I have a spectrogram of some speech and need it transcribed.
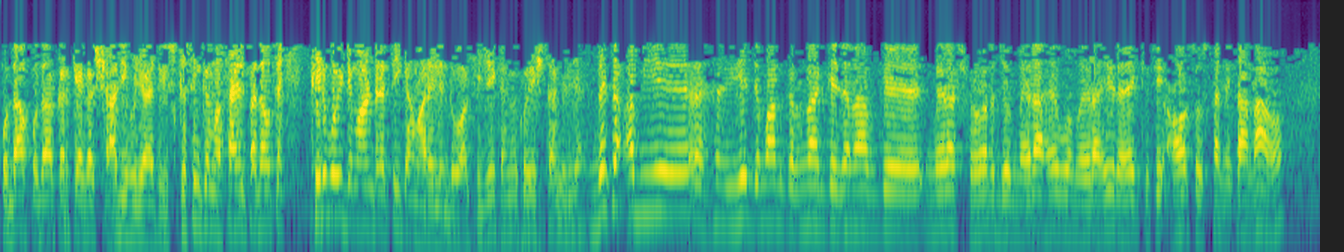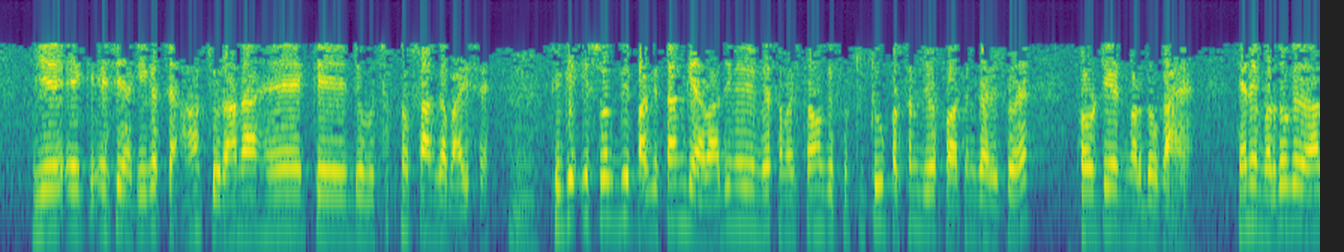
خدا خدا کر کے اگر شادی ہو جائے تو اس قسم کے مسائل پیدا ہوتے ہیں۔ پھر وہی ڈیمانڈ رہتی ہے کہ ہمارے لیے دعا کیجیے کہ ہمیں کوئی رشتہ مل جائے۔ دیکھا، اب یہ یہ ڈیمانڈ کرنا کہ جناب کہ میرا شوہر جو میرا ہے، وہ میرا ہی رہے، کسی اور سے اس کا نکاح نہ ہو۔ یہ ایک ایسی حقیقت سے آنکھ چرانا ہے کہ جو سخت نقصان کا باعث ہے۔ کیونکہ اس وقت بھی پاکستان کی آبادی میں بھی میں سمجھتا ہوں کہ ففٹی ٹو پرسینٹ جو خواتین کا ریشو ہے فورٹی ایٹ مردوں کا ہے۔ یعنی مردوں کی تعداد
